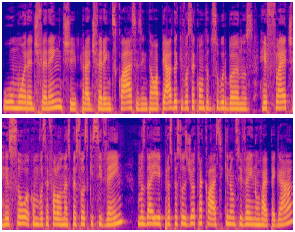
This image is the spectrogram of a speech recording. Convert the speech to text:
o humor é diferente para diferentes classes? Então, a piada que você conta dos suburbanos reflete, ressoa, como você falou, nas pessoas que se veem, mas daí para as pessoas de outra classe que não se veem não vai pegar?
